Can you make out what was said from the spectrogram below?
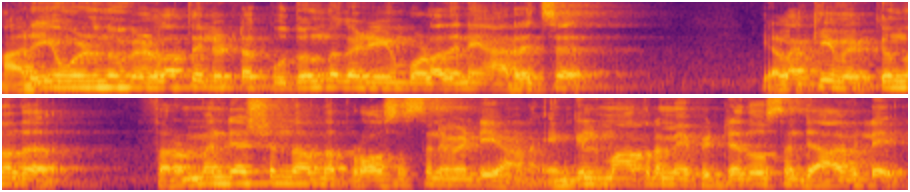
അരി ഉഴുന്ന് വെള്ളത്തിലിട്ട് കുതിർന്നു കഴിയുമ്പോൾ അതിനെ അരച്ച് ഇളക്കി വെക്കുന്നത് ഫെർമെന്റേഷൻ എന്ന് പറഞ്ഞ പ്രോസസ്സിന് വേണ്ടിയാണ്. എങ്കിൽ മാത്രമേ പിറ്റേ ദിവസം രാവിലെ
